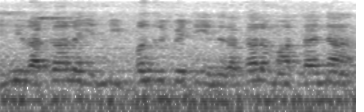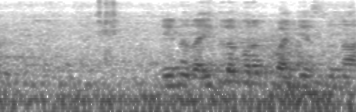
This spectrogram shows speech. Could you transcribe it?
ఎన్ని రకాల ఎన్ని ఇబ్బందులు పెట్టి ఎన్ని రకాల మాట్లాడినా నేను రైతుల కొరకు పనిచేస్తున్నా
